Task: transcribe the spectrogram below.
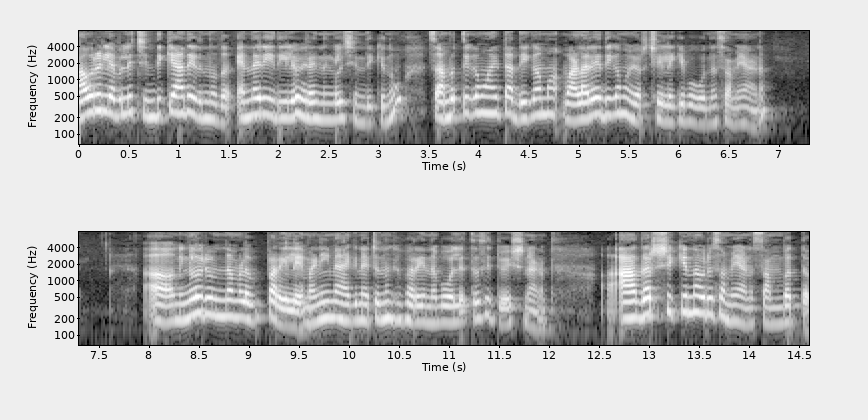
ആ ഒരു ലെവലിൽ ചിന്തിക്കാതെ ഇരുന്നത് എന്ന രീതിയിൽ വരെ നിങ്ങൾ ചിന്തിക്കുന്നു. സാമ്പത്തികമായിട്ട് അധികം വളരെയധികം ഉയർച്ചയിലേക്ക് പോകുന്ന സമയമാണ്. നിങ്ങളൊരു നമ്മൾ പറയില്ലേ മണി മാഗ്നറ്റ് എന്നൊക്കെ പറയുന്ന പോലത്തെ സിറ്റുവേഷനാണ് ആകർഷിക്കുന്ന ഒരു സമയമാണ് സമ്പത്ത്.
